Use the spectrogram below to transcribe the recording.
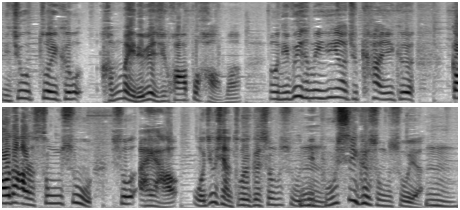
你就做一棵很美的月季花不好吗？哦，你为什么一定要去看一棵高大的松树，说哎呀，我就想做一棵松树？嗯你不是一棵松树呀，嗯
